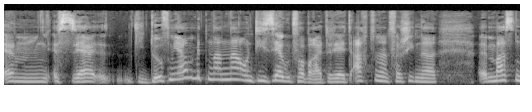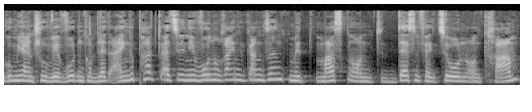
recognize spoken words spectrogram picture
ähm, ist sehr, die dürfen ja miteinander und die ist sehr gut vorbereitet. Die hat 800 verschiedene äh, Masken, Gummihandschuhe. Wir wurden komplett eingepackt, als wir in die Wohnung reingegangen sind mit Masken und Desinfektion und Kram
